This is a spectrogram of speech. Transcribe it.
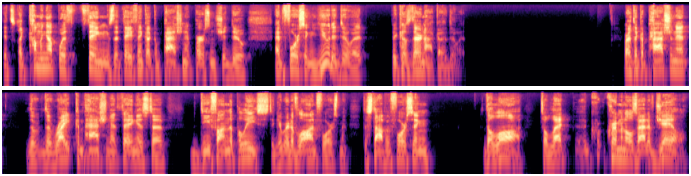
It's like coming up with things that they think a compassionate person should do and forcing you to do it because they're not going to do it. Right? The compassionate, the, the right compassionate thing is to defund the police, to get rid of law enforcement, to stop enforcing the law, to let uh, cr- criminals out of jail.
